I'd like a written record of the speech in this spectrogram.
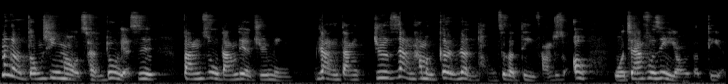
那个东西某程度也是帮助当地的居民，让当就是让他们更认同这个地方。就是哦，我家附近有一个店，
